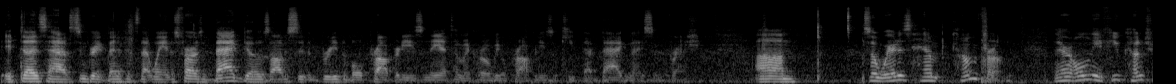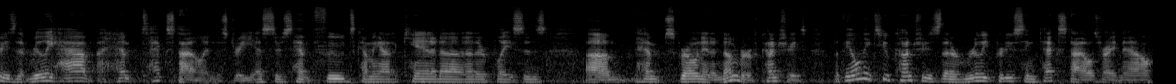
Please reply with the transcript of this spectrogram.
it does have some great benefits that way, and as far as a bag goes, obviously the breathable properties and the antimicrobial properties will keep that bag nice and fresh. Um, so where does hemp come from? There are only a few countries that really have a hemp textile industry. Yes, there's hemp foods coming out of Canada and other places, um, hemp's grown in a number of countries, but the only two countries that are really producing textiles right now,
